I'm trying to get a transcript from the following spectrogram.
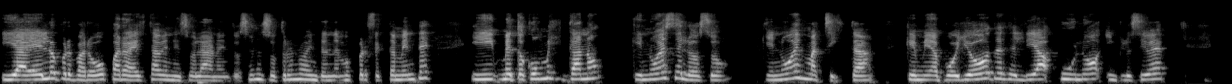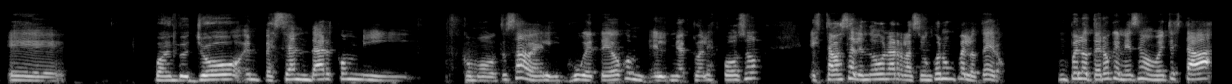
y a él lo preparó para esta venezolana. Entonces nosotros nos entendemos perfectamente y me tocó un mexicano que no es celoso, que no es machista, que me apoyó desde el día uno, inclusive eh, cuando yo empecé a andar con mi, como tú sabes, el jugueteo con mi actual esposo, estaba saliendo de una relación con un pelotero. Un pelotero que en ese momento estaba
